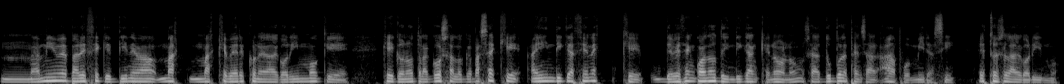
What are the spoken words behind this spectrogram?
Mm, a mí me parece que tiene más, más que ver con el algoritmo que, que, con otra cosa. Lo que pasa es que hay indicaciones que de vez en cuando te indican que no, ¿no? O sea, tú puedes pensar, ah, pues mira, sí, esto es el algoritmo.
